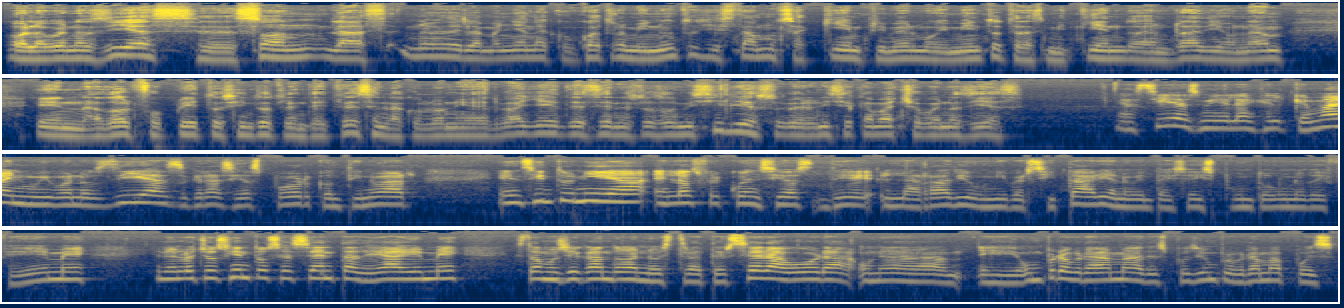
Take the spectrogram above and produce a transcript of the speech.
Hola, buenos días. Eh, son las 9 de la mañana con 4 minutos y estamos aquí en primer movimiento transmitiendo en Radio UNAM en Adolfo Prieto 133 en la Colonia del Valle desde nuestros domicilios. Berenice Camacho, buenos días. Así es, Miguel Ángel Quemain, muy buenos días, gracias por continuar en sintonía en las frecuencias de la radio universitaria 96.1 de FM, en el 860 de AM. Estamos llegando a nuestra tercera hora, eh, un programa, después de un programa pues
